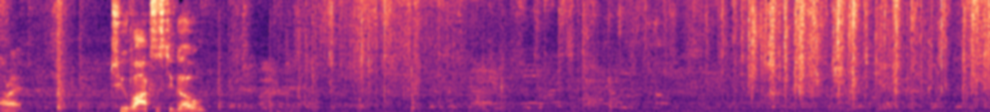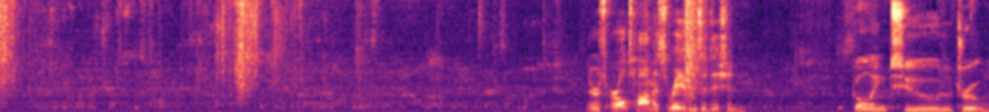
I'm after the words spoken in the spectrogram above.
All right. Two boxes to go. There's Earl Thomas Ravens edition going to Drew.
